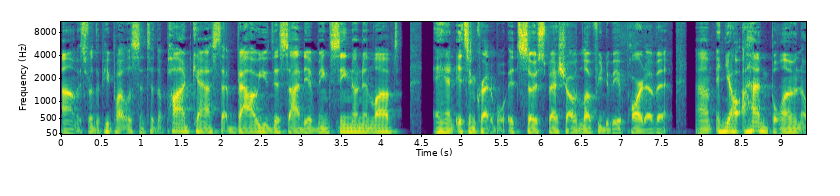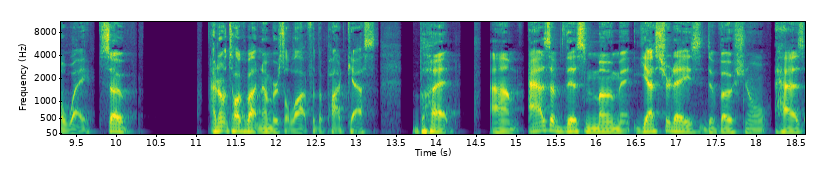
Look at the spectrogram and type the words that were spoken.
Um, it's for the people that listen to the podcast that value this idea of being seen, known, and loved. And it's incredible. It's so special. I would love for you to be a part of it. Um, and y'all, I'm blown away. So I don't talk about numbers a lot for the podcast, but um, as of this moment, yesterday's devotional has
